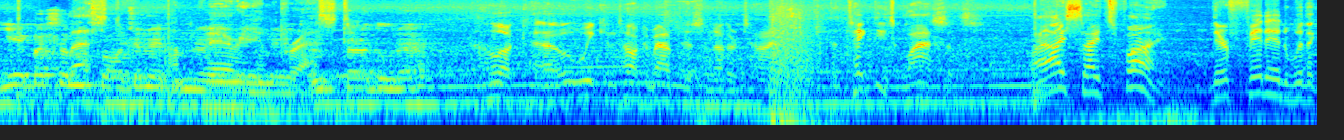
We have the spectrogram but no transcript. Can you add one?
ये बस हम Lester, पहुंचने I'm नहीं, very नहीं, नहीं, impressed. थोड़ा दूर है Look, uh, we can talk about this another time. Uh, take these glasses. My eyesight's fine. They're fitted with a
